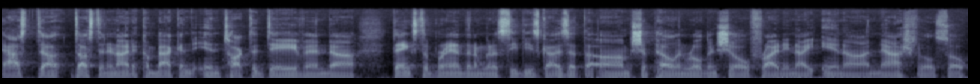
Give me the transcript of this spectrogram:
asked Du- Dustin and I to come back and, and talk to Dave. And uh, thanks to Brandon, I'm going to see these guys at the um, Chappelle and Rogan show Friday night in uh, Nashville. So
